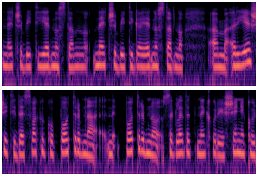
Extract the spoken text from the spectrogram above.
neće biti jednostavno, neće biti ga jednostavno um, riješiti, da je svakako potrebna, potrebno sagledati neko rješenje koje,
